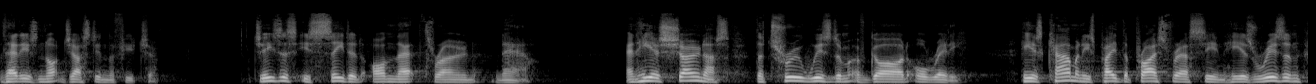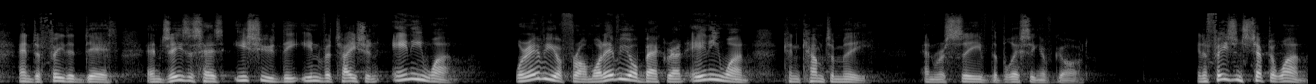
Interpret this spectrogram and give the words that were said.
that is not just in the future. Jesus is seated on that throne now. And he has shown us the true wisdom of God already. He has come and He's paid the price for our sin. He has risen and defeated death. And Jesus has issued the invitation anyone, wherever you're from, whatever your background, anyone can come to me and receive the blessing of God. In Ephesians chapter 1,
